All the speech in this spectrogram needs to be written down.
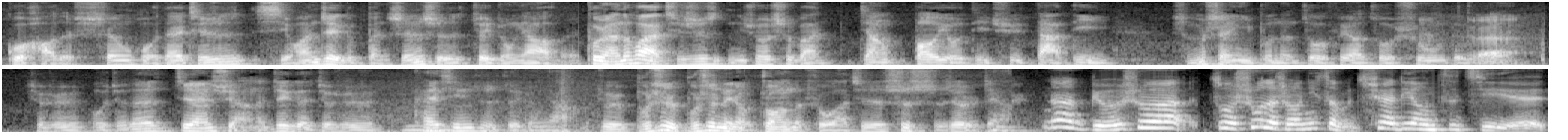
过好的生活，但其实喜欢这个本身是最重要的。不然的话，其实你说是吧？将包邮地区大地，什么生意不能做，非要做书，对不对？就是我觉得，既然选了这个，就是开心是最重要的，就是不是不是那种装的说啊，其实事实就是这样。那比如说做书的时候，你怎么确定自己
